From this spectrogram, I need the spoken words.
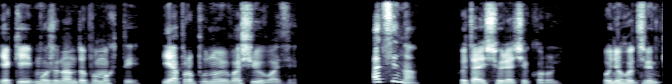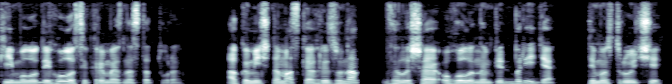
який може нам допомогти, я пропоную вашій увазі. А ціна? питає щурячий король. У нього дзвінкий молодий голос і кремезна статура. А комічна маска гризуна залишає оголеним підборіддя, демонструючи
